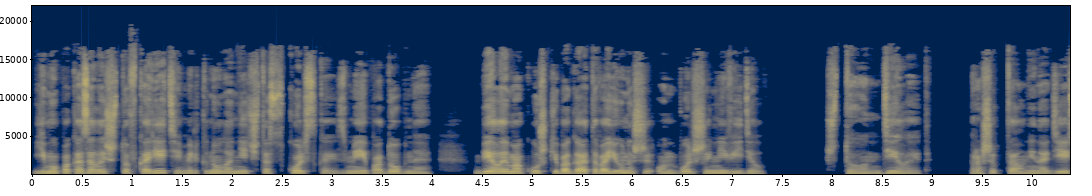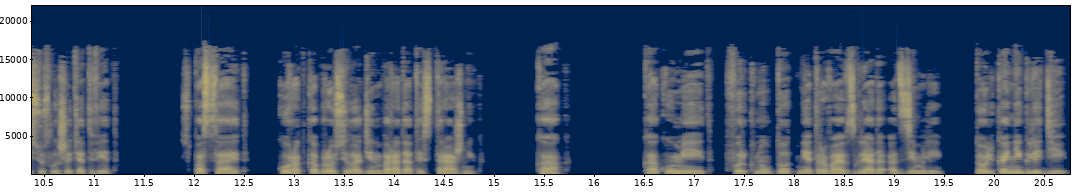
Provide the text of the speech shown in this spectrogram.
Ему показалось, что в карете мелькнуло нечто скользкое, змееподобное. Белой макушки богатого юноши он больше не видел. «Что он делает?» – прошептал, не надеясь услышать ответ. «Спасает», – коротко бросил один бородатый стражник. «Как?» «Как умеет», — фыркнул тот, не отрывая взгляда от земли. «Только не гляди».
